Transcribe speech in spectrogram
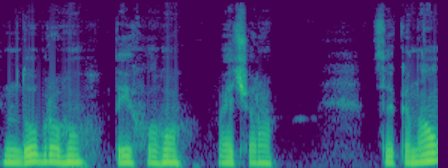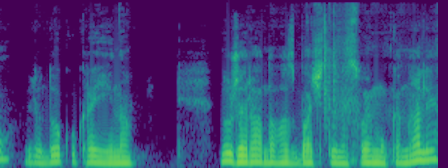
Всім доброго, тихого вечора. Це канал Людок Україна. Дуже рада вас бачити на своєму каналі.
